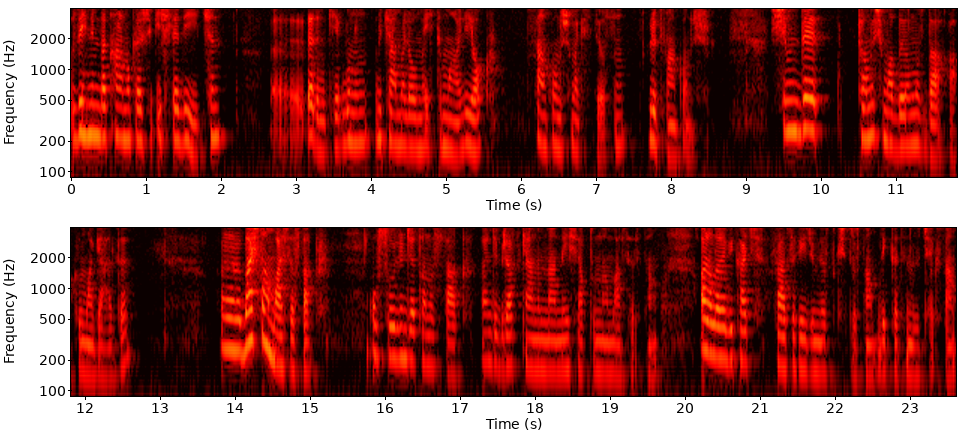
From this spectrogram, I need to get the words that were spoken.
zihnimde karma karışık işlediği için e, dedim ki bunun mükemmel olma ihtimali yok. Sen konuşmak istiyorsun. Lütfen konuş. Şimdi tanışmadığımız da aklıma geldi. Ee, baştan başlasak, usulünce tanışsak, önce biraz kendimden ne iş yaptığımdan bahsetsem, aralara birkaç felsefi cümle sıkıştırsam, dikkatinizi çeksem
